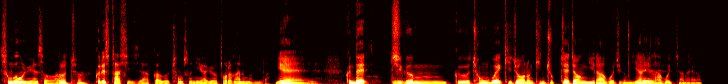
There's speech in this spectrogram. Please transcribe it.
성공을 위해서 그렇죠. 그래서 다시 이제 아까 그 총선 이야기로 돌아가는 겁니다. 예. 예. 근데 지금 음. 그 정부의 기조는 긴축 재정이라고 지금 이야기를 네. 하고 있잖아요.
